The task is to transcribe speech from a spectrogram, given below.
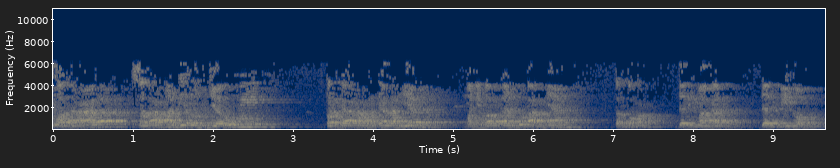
wa taala selama dia menjauhi perkara-perkara yang menyebabkan doanya tertolak dari makan dan minum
